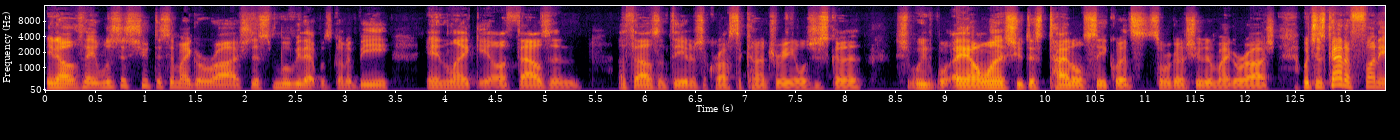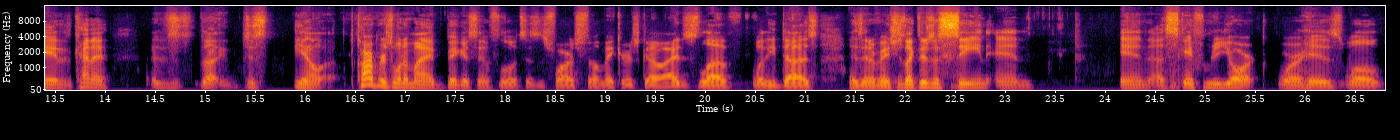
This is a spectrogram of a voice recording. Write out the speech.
you know say let's just shoot this in my garage this movie that was going to be in like you know a thousand a thousand theaters across the country and was just gonna we hey, I want to shoot this title sequence so we're gonna shoot it in my garage which is kind of funny and kind of just you know Carpenter's one of my biggest influences as far as filmmakers go. I just love what he does his innovations. Like there's a scene in in Escape from New York, where his well,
